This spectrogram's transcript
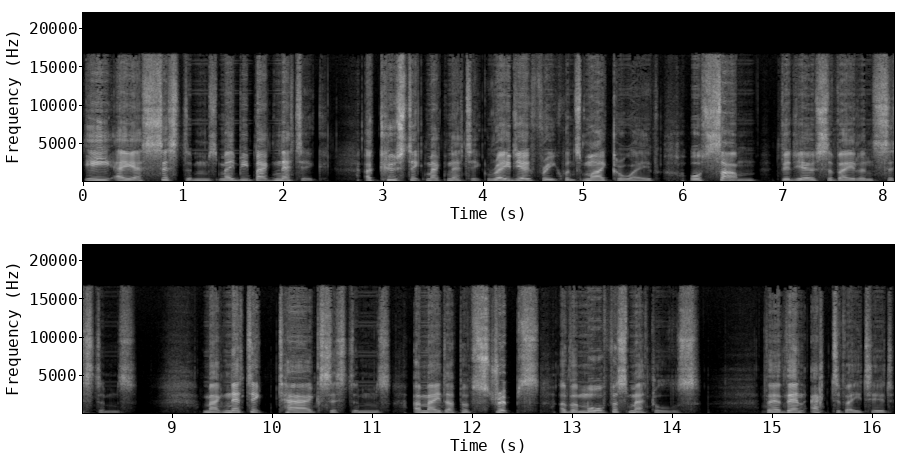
EAS systems may be magnetic, acoustic magnetic, radio frequency microwave or some video surveillance systems. Magnetic tag systems are made up of strips of amorphous metals. They're then activated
